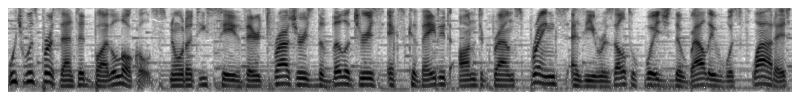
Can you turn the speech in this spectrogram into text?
which was presented by the locals. In order to save their treasures, the villagers excavated underground springs, as a result of which the valley was flooded,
